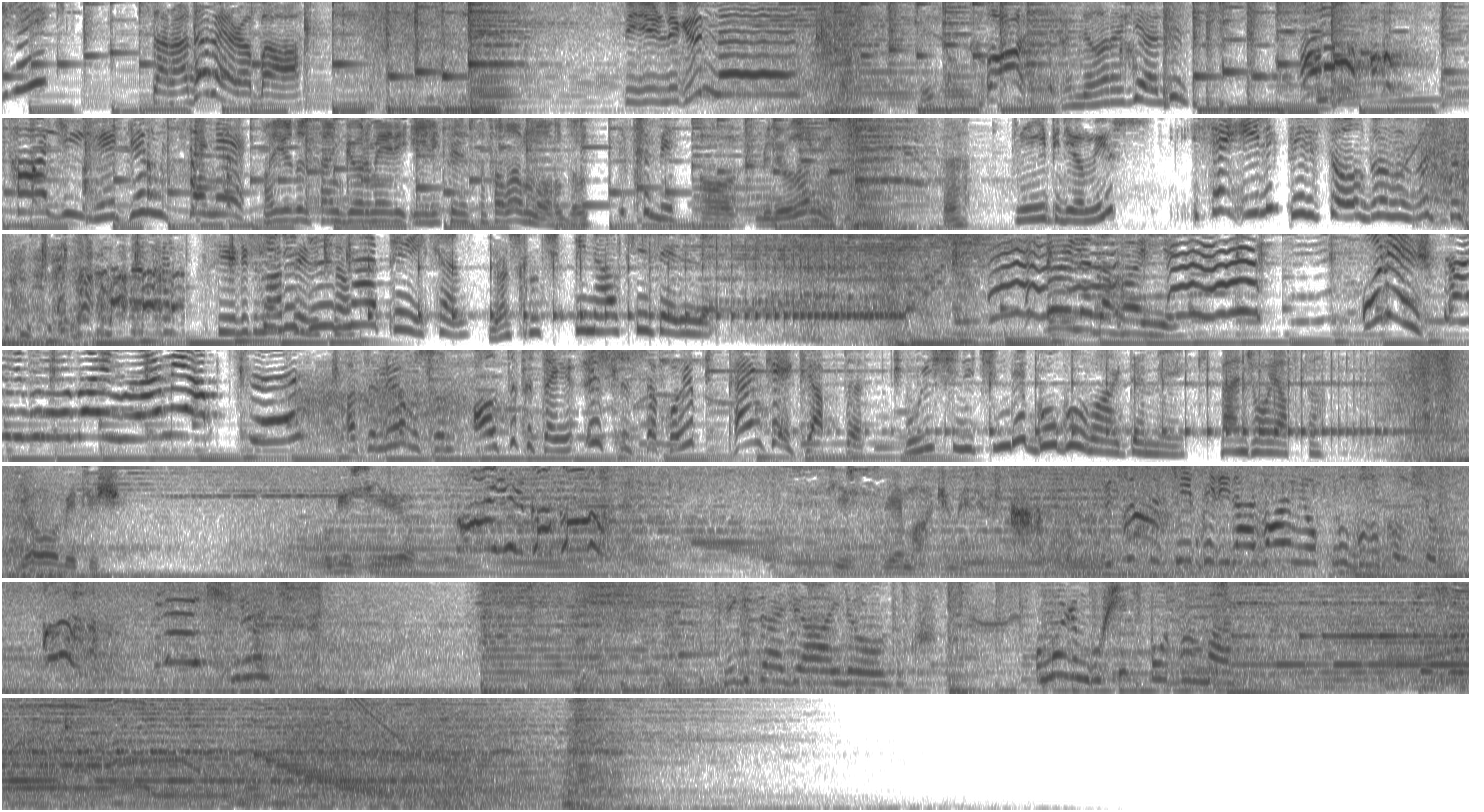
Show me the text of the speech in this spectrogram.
Çilek. Sana da merhaba. Sihirli günler. Sen ne ara geldin? Taci yedim seni. Hayırdır sen görmeyeli iyilik perisi falan mı oldun? Tabii. Aa, biliyorlar mı? Neyi biliyor muyuz? Şey iyilik perisi olduğunuzu. Sihirli günler Sihirli perişan. günler perişan. Yaş kaç? 1650. Hatırlıyor musun? Altı kıtayı üst üste koyup pankek yaptı. Bu işin içinde gogo var demek. Bence o yaptı. Yo Betüş. Bugün sihir yok. Hayır Gogo. Sizi sihirsizliğe mahkum ediyorum. Bütün Türkiye periler var mı yok mu bunu konuşuyor. Ne güzel bir aile olduk. Umarım bu hiç bozulmaz.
